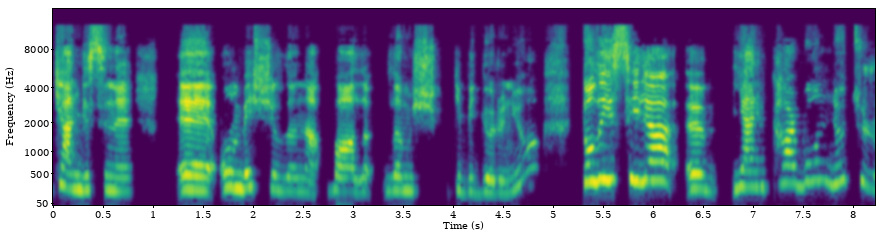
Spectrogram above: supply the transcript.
kendisini e, 15 yıllığına bağlamış gibi görünüyor. Dolayısıyla e, yani karbon nötr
